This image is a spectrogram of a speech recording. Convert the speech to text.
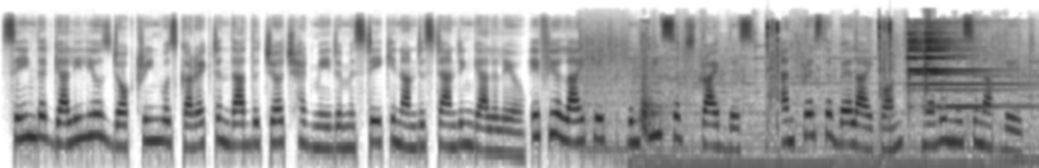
saying that Galileo's doctrine was correct and that the church had made a mistake in understanding Galileo. If you like it, then please subscribe this and press the bell icon, never miss an update.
